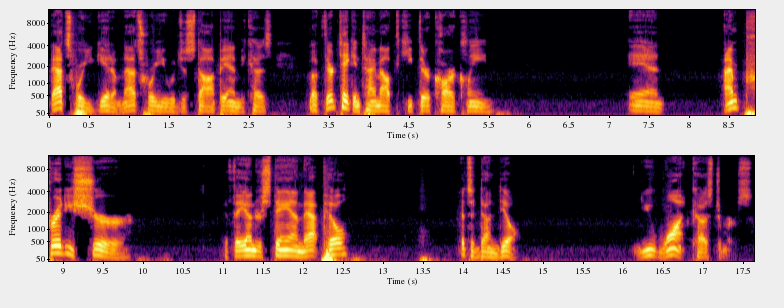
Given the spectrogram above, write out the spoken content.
that's where you get them. That's where you would just stop in because look, they're taking time out to keep their car clean. And I'm pretty sure if they understand that pill, it's a done deal. You want customers.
